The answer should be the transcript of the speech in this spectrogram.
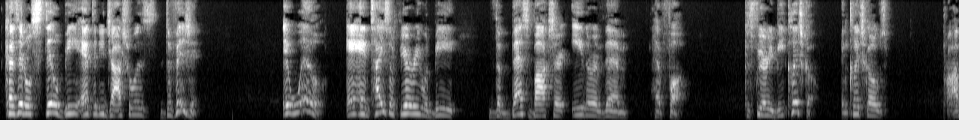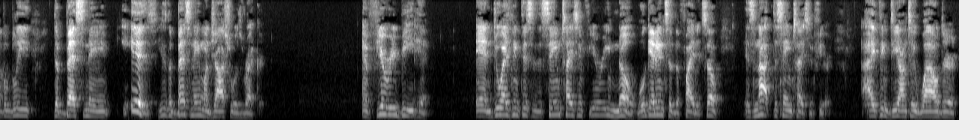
because it'll still be Anthony Joshua's division. It will, and Tyson Fury would be the best boxer either of them have fought, because Fury beat Klitschko, and Klitschko's probably the best name. He is. He's the best name on Joshua's record. And Fury beat him. And do I think this is the same Tyson Fury? No. We'll get into the fight itself. It's not the same Tyson Fury. I think Deontay Wilder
